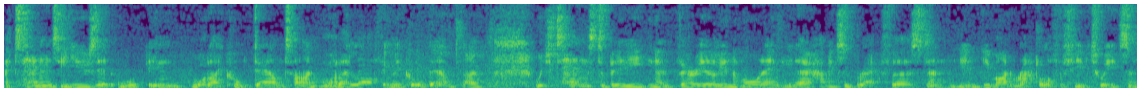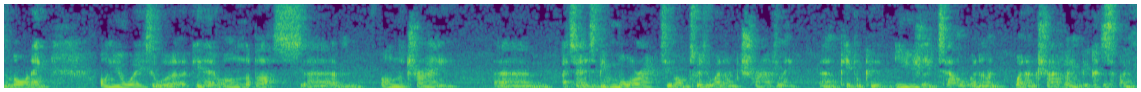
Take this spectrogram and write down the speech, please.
I tend to use it in what I call downtime, what I laughingly call downtime, which tends to be you know very early in the morning. You know, having some breakfast, and you, you might rattle off a few tweets in the morning on your way to work. You know, on the bus, um, on the train. Um, I tend to be more active on Twitter when I'm traveling. Uh, people can usually tell when I'm when I'm traveling because I'm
